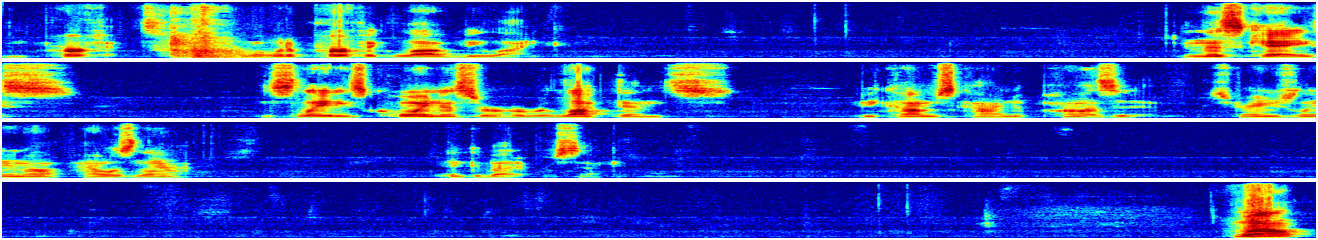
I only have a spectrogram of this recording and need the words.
and perfect. What would a perfect love be like? In this case, this lady's coyness or her reluctance becomes kind of positive, strangely enough. How is that? Think about it for a second. Well,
